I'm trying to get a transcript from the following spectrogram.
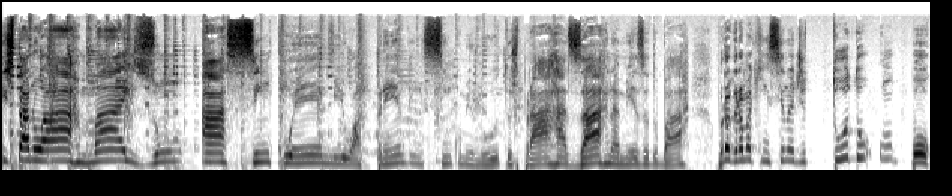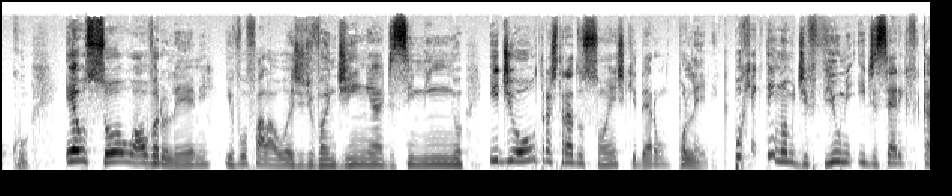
Está no ar mais um A5M, o Aprenda em 5 Minutos para arrasar na mesa do bar. Programa que ensina de tudo um pouco. Eu sou o Álvaro Leme e vou falar hoje de Vandinha, de Sininho e de outras traduções que deram polêmica. Por que, que tem nome de filme e de série que fica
